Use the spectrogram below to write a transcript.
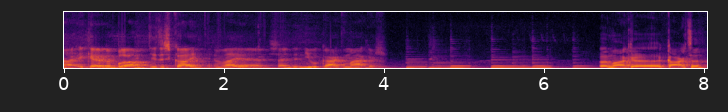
Nou, ik eh, ben Bram, dit is Kai en wij eh, zijn de nieuwe kaartenmakers. Wij maken kaarten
